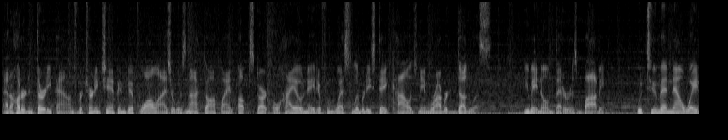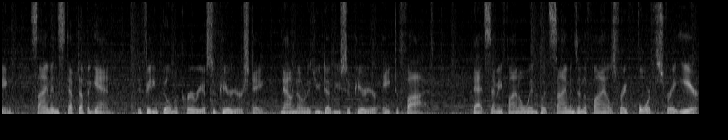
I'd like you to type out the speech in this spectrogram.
At 130 pounds, returning champion Biff Walliser was knocked off by an upstart Ohio native from West Liberty State College named Robert Douglas. You may know him better as Bobby. With two men now waiting, Simons stepped up again, defeating Bill McCreary of Superior State, now known as UW Superior, 8 5. That semifinal win put Simons in the finals for a fourth straight year.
